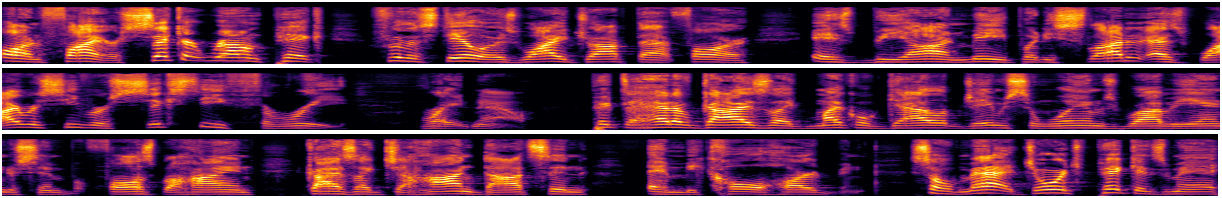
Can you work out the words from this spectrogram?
on fire. Second round pick for the Steelers. Why he dropped that far is beyond me, but he's slotted as wide receiver 63 right now. Picked ahead of guys like Michael Gallup, Jameson Williams, Robbie Anderson, but falls behind guys like Jahan Dotson and Mecole Hardman. So, Matt, George Pickens, man,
